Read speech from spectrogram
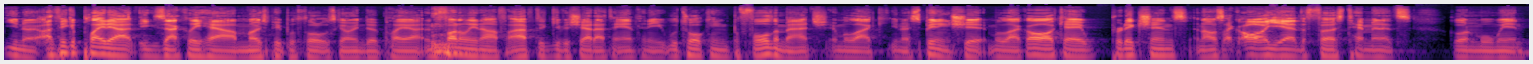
You know, I think it played out exactly how most people thought it was going to play out. And funnily enough, I have to give a shout out to Anthony. We're talking before the match, and we're like, you know, spinning shit. And we're like, oh, okay, predictions. And I was like, oh yeah, the first ten minutes, Gordon will win.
